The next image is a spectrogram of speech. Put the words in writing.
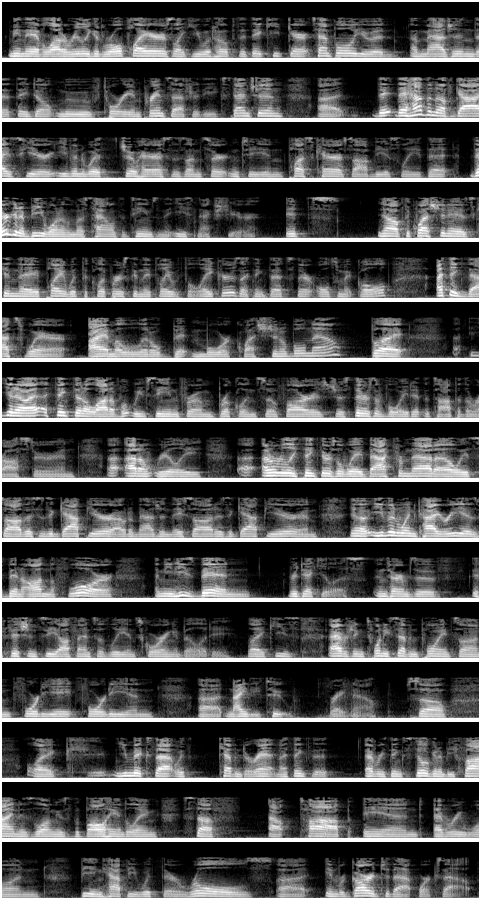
I mean, they have a lot of really good role players. Like you would hope that they keep Garrett Temple. You would imagine that they don't move Taurean Prince after the extension. Uh, they they have enough guys here, even with Joe Harris's uncertainty and plus Caris, obviously, that they're going to be one of the most talented teams in the East next year. It's now if the question is, can they play with the Clippers? Can they play with the Lakers? I think that's their ultimate goal. I think that's where I am a little bit more questionable now, but you know, I think that a lot of what we've seen from Brooklyn so far is just there's a void at the top of the roster, and I don't really, I don't really think there's a way back from that. I always saw this as a gap year. I would imagine they saw it as a gap year, and you know, even when Kyrie has been on the floor, I mean, he's been ridiculous in terms of efficiency offensively and scoring ability. Like he's averaging 27 points on 48, 40, and uh, 92 right now. So, like, you mix that with Kevin Durant, and I think that everything's still going to be fine as long as the ball handling stuff out top and everyone being happy with their roles uh, in regard to that works out.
